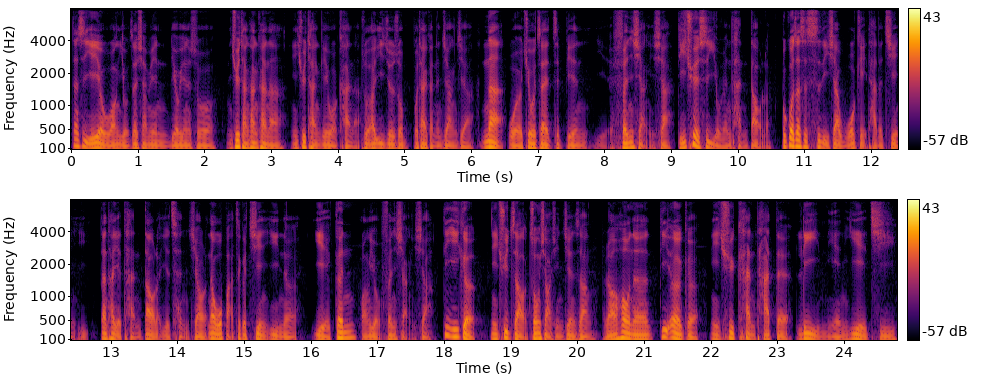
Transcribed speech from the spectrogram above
但是也有网友在下面留言说：“你去谈看看啊，你去谈给我看啊。”说他意就是说不太可能降价。那我就在这边也分享一下，的确是有人谈到了，不过这是私底下我给他他的建议，但他也谈到了，也成交了。那我把这个建议呢，也跟网友分享一下。第一个。你去找中小型建商，然后呢，第二个，你去看它的历年业绩。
